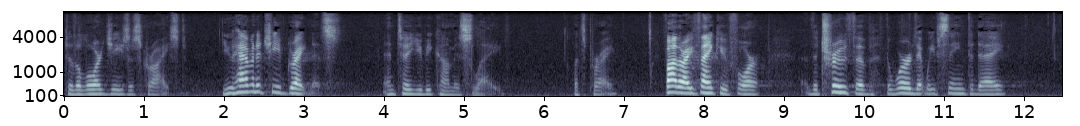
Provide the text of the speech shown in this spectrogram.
to the Lord Jesus Christ. You haven't achieved greatness until you become his slave. Let's pray. Father, I thank you for the truth of the word that we've seen today.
